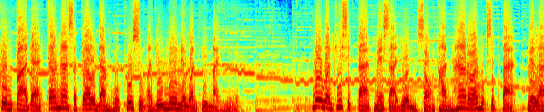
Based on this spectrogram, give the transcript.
กลุ่มป่าแดดก้าวหน้าสเกลดำหัวผู้สูงอายุเนื่องในวันปีใหม่เมือง เมื่อวันที่ 18 เมษายน 2568 เวลา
